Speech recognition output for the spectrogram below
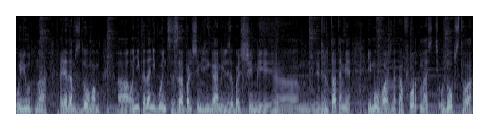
уютно, рядом с домом. Он никогда не гонится за большими деньгами или за большими результатами. Ему важна комфортность, удобство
